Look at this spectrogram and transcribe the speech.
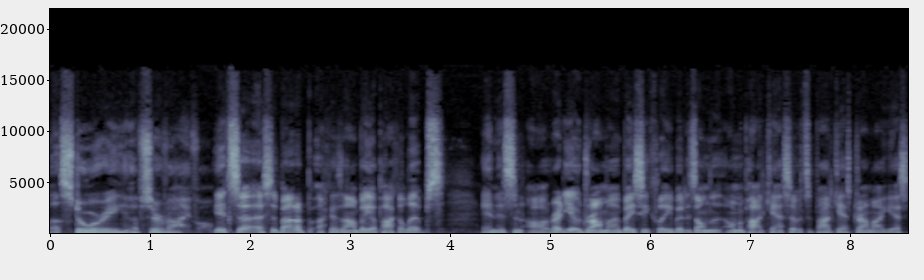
a story of survival. It's a, it's about a, like a zombie apocalypse, and it's a uh, radio drama basically, but it's on the on the podcast, so it's a podcast drama, I guess.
